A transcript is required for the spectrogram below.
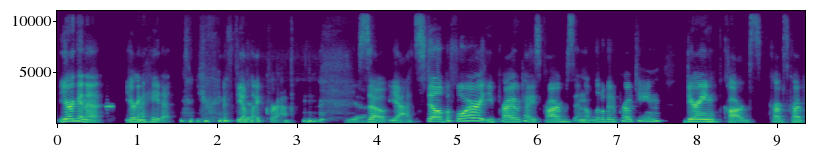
you're gonna you're gonna hate it you're gonna feel yeah. like crap yeah so yeah still before you prioritize carbs and a little bit of protein during carbs carbs carbs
